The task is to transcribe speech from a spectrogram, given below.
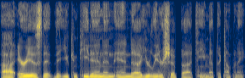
uh, areas that, that you compete in, and, and uh, your leadership uh, team at the company?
